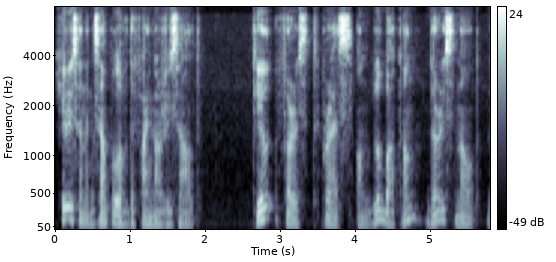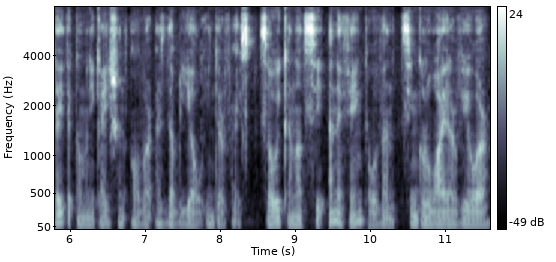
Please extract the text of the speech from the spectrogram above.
Here is an example of the final result. Till first press on blue button, there is no data communication over SWO interface, so we cannot see anything with a single wire viewer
